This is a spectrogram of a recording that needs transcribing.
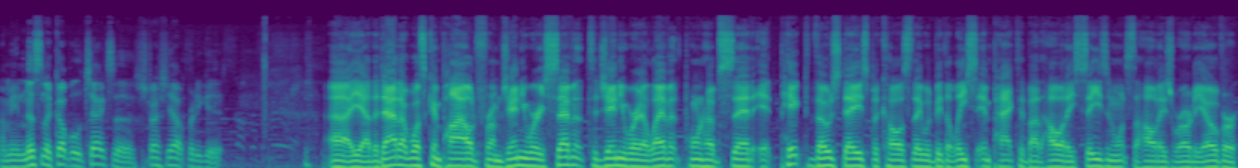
I mean, missing a couple of checks uh, stress you out pretty good. Uh, yeah, the data was compiled from January 7th to January 11th. Pornhub said it picked those days because they would be the least impacted by the holiday season once the holidays were already over.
